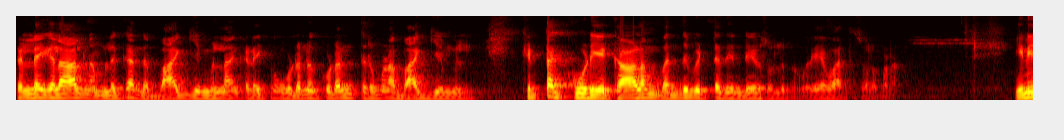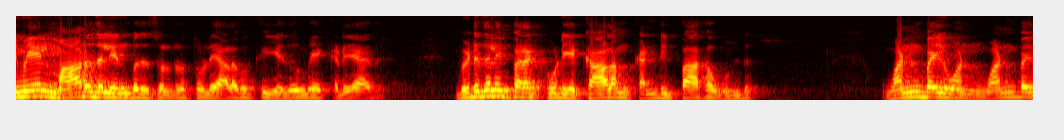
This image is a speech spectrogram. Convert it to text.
பிள்ளைகளால் நம்மளுக்கு அந்த பாக்கியம் எல்லாம் கிடைக்கும். உடனுக்குடன் திருமண பாக்கியங்கள் கிட்டக்கூடிய காலம் வந்துவிட்டது என்றே சொல்லுங்கள் ஒரே வார்த்தை சொல்லப்படும் இனிமேல் மாறுதல் என்பது சொல்கிறதுடைய அளவுக்கு எதுவுமே கிடையாது. விடுதலை பெறக்கூடிய காலம் கண்டிப்பாக உண்டு. One by one one by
